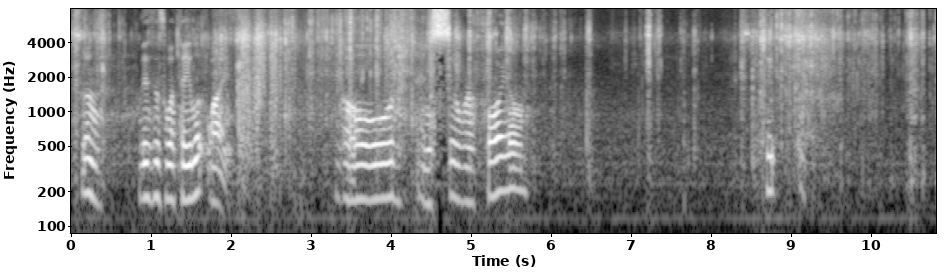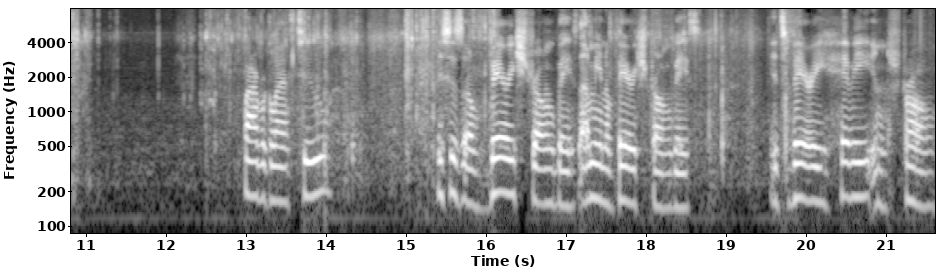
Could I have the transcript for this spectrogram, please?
So, this is what they look like. Gold and silver foil. Fiberglass too. This is a very strong base. I mean a very strong base. It's very heavy and strong.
